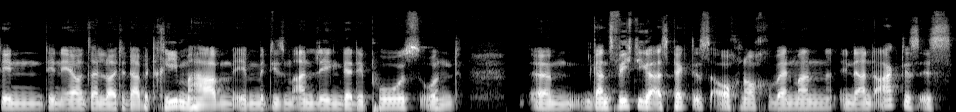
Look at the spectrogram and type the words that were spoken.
den, den er und seine Leute da betrieben haben, eben mit diesem Anlegen der Depots und ähm, ganz wichtiger Aspekt ist auch noch, wenn man in der Antarktis ist,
